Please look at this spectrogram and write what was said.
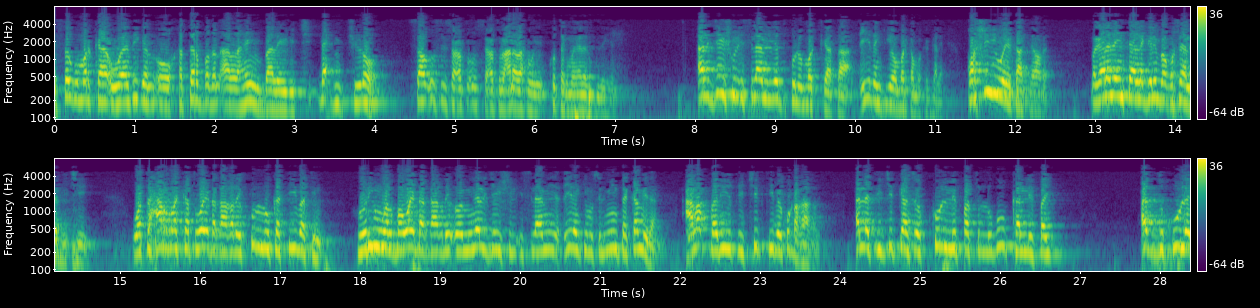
Isagu markaa waadigan oo khatar badan aan lahayn baa la yidhi dhex jiro. Saad u sii socoto u socoto macnaha wax weye ku tag magaalada gudaheeda aljeyshu lislaami yadkhulu makkata ciidankii marka maka galay. Qorshihii wey kaasi hore. Magaalada intaan la gelin baa qorshaha la dejiyey. Wa taxarakat way dhaqaaqday kullu katiibatin. Horin walba way dhaqaaqday oo min aljeyshi alislaamiyi ciidankii muslimiinta ka mid a cala dariiqi jidkii bay ku dhaqaaqday. Allatii jidkaasoo kullifat lagu kallifay addukhuula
